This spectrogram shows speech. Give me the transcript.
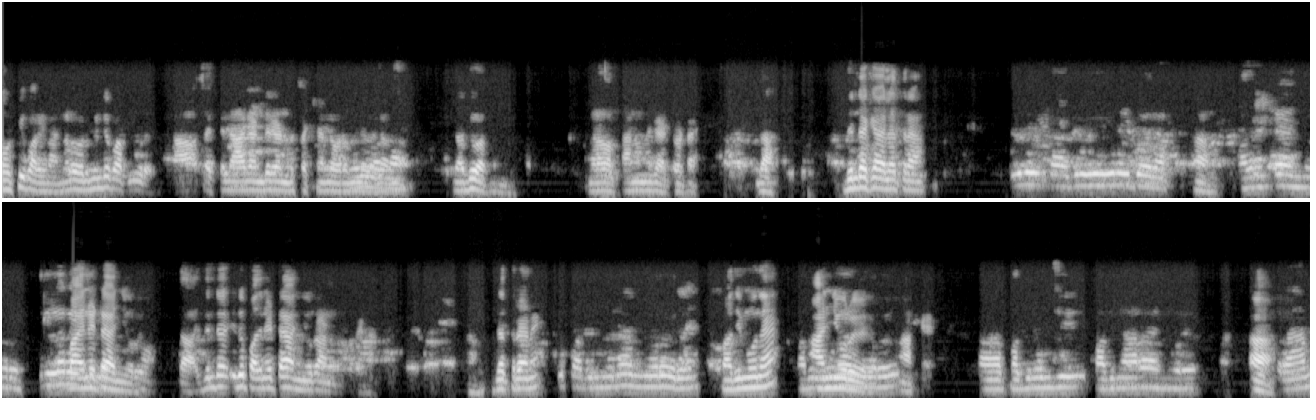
നോക്കി പറയണം. ഞങ്ങൾ ഓർമ്മിന്റെ പറഞ്ഞൂടെ ആ സെക്ഷൻ ആ രണ്ട് രണ്ട് സെക്ഷനിൽ ഓർമ്മിന്റെ വില അത് പറഞ്ഞു. നിങ്ങളെ വർത്താനം ഒന്ന് കേട്ടോട്ടെ. ഇതാ ഇതിന്റെ ഒക്കെ വില എത്ര പതിനെട്ട് അഞ്ഞൂറ്. ഇതിന്റെ ഇത് പതിനെട്ട് അഞ്ഞൂറാണ് ഇത് എത്രയാണ്? പതിമൂന്ന് അഞ്ഞൂറ് വരും. പതിമൂന്ന് അഞ്ഞൂറ് പതിനഞ്ച് പതിനാറ് അഞ്ഞൂറ്. ആ. റാം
